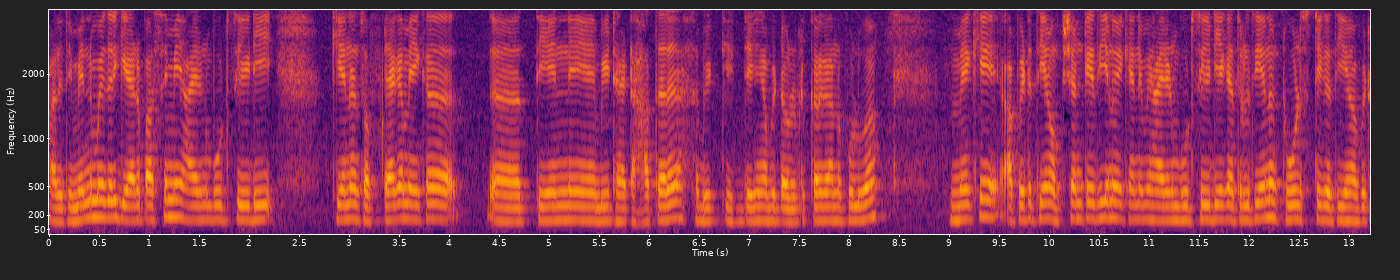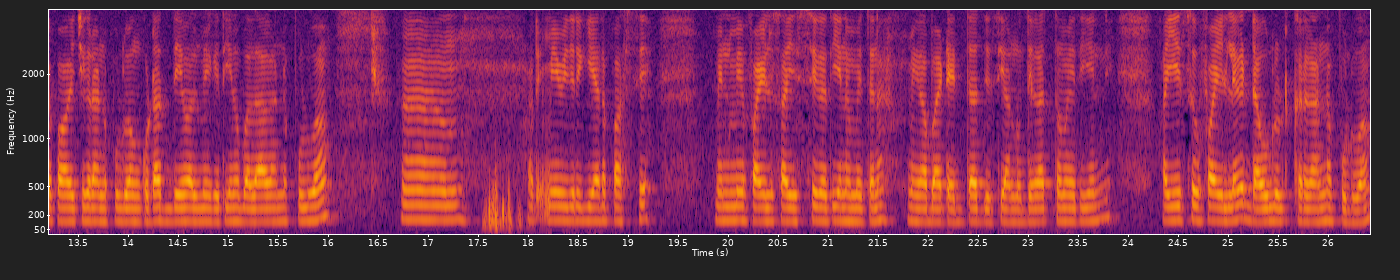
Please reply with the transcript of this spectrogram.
හරි ඉතින් මෙන්න මේ විදිහට ගියාට පස්සේ මේ Hiron Boot CD කියන software එක මේක තියෙන්නේ බීට 64 බිට් 32කින් අපිට ඩවුන්ලෝඩ් කරගන්න පුළුවන්. මේකේ අපිට තියෙන ඔප්ෂන් ටික තියෙනවා. ඒ කියන්නේ මේ Hiron Boot CD එක ඇතුළේ තියෙන tools ටික තියෙනවා අපිට පාවිච්චි කරන්න පුළුවන්. ගොඩක් දේවල් මේකේ තියෙනවා බලා ගන්න පුළුවන්. හරි මේ විදිහට ගියාට පස්සේ මෙන්න මේ ෆයිල් සයිස් එක තියෙන මෙතන මෙගාබයිට් 1292ක් තමයි තියෙන්නේ. ISO ෆයිල් එක ඩවුන්ලෝඩ් කරගන්න පුළුවන්.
